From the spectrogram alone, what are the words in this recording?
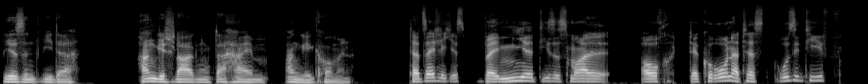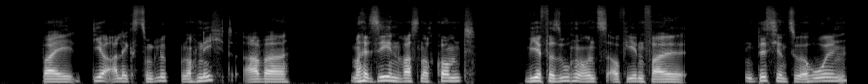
Wir sind wieder angeschlagen daheim angekommen. Tatsächlich ist bei mir dieses Mal auch der Corona-Test positiv. Bei dir, Alex, zum Glück noch nicht, aber mal sehen, was noch kommt. Wir versuchen uns auf jeden Fall ein bisschen zu erholen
